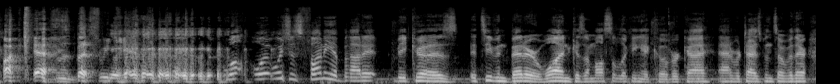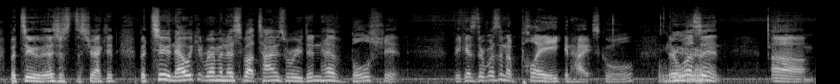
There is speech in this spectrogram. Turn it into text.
podcast as best we can. well, which is funny about it because it's even better. One, because I'm also looking at Cobra Kai advertisements over there. But two, that's just distracted. But two, now we can reminisce about times where we didn't have bullshit because there wasn't a plague in high school. There Yeah. wasn't um,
